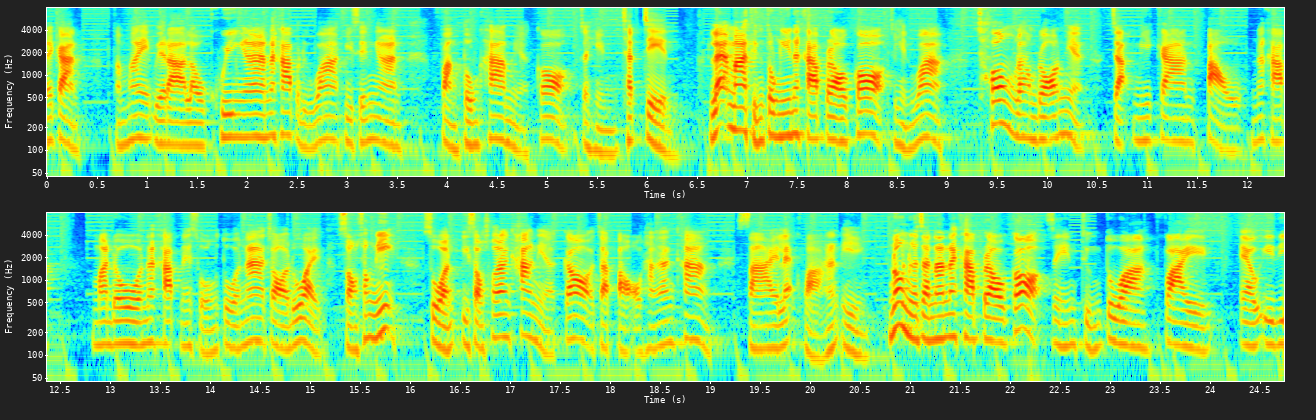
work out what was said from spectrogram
ด้วยกันทำให้เวลาเราคุยงานนะครับ หรือว่าพรีเซนต์งานฝั่งตรงข้ามเนี่ยก็จะเห็นชัดเจน และมาถึงตรงนี้นะครับเราก็จะเห็นว่าช่องระบายความร้อนเนี่ยจะมีการเป่านะครับมาโดนนะครับในส่วนของตัวหน้าจอด้วย 2 ช่องนี้ ส่วนอีก 2 ช่องด้านข้างเนี่ยก็จะเป่าออกทางด้านข้าง ซ้ายและขวานั่นเอง นอกเหนือจากนั้นนะครับเราก็จะเห็นถึงตัวไฟ LED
